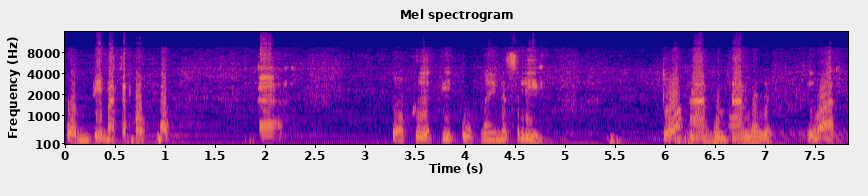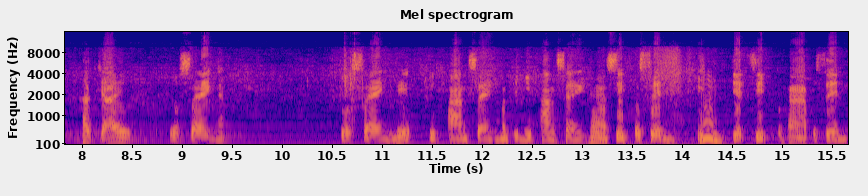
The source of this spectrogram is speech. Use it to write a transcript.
ฝนที่มากระทบกับตัวพืชที่ปลูกในเนสซอรี่ตัวอานทำอานนั่นคือว่าถ้าใช้ตัวแสงอะตัวแสงเนี่ยคือพางแสงมันจะมีพางแสงห้าสิบเปอร์เซ็นต์เจ็ดสิบห้าเปอร์เซ็นต์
